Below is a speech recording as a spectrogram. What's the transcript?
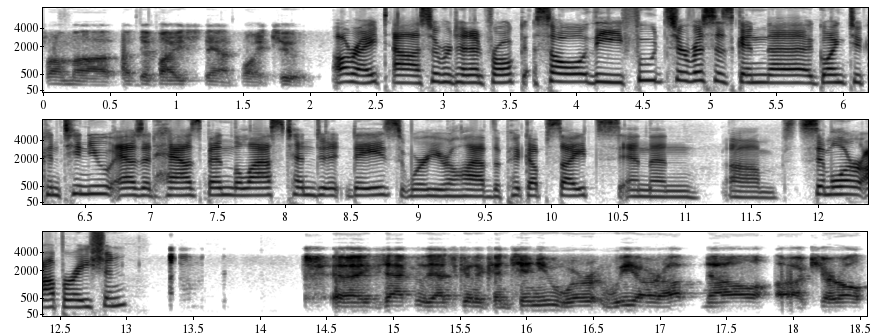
from a, a device standpoint too. All right, uh, Superintendent Froke. So the food service is going, uh, going to continue as it has been the last 10 d- days, where you'll have the pickup sites and then um, similar operation? Uh, exactly, that's going to continue. We're, we are up now, uh, Carol,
